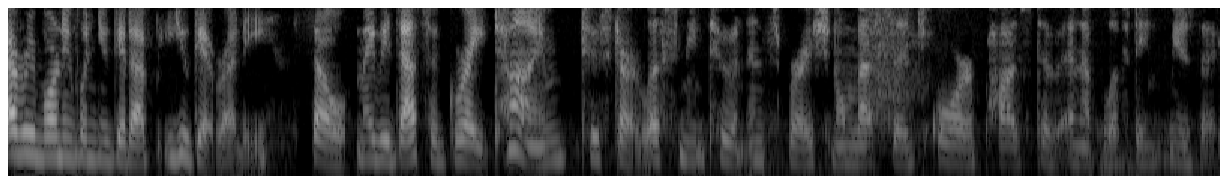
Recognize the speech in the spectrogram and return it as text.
every morning when you get up, you get ready. So, maybe that's a great time to start listening to an inspirational message or positive and uplifting music,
